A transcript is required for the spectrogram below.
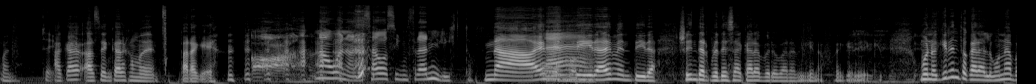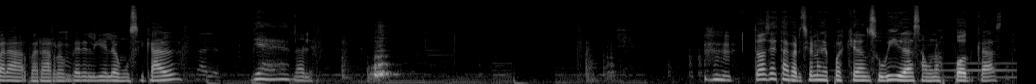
Bueno, Sí. acá hacen caras como de, ¿para qué? No, bueno, les hago sin Fran y listo. no, es Nah. mentira, es mentira. Yo interpreté esa cara, pero para mí que no fue. que- Bueno, ¿quieren tocar alguna para, para romper el hielo musical? Bien. Dale. Todas estas versiones después quedan subidas a unos podcasts,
